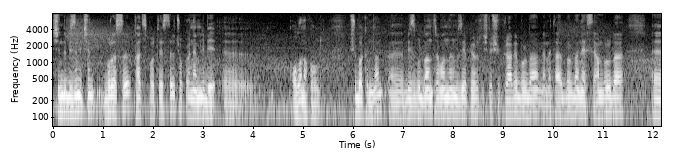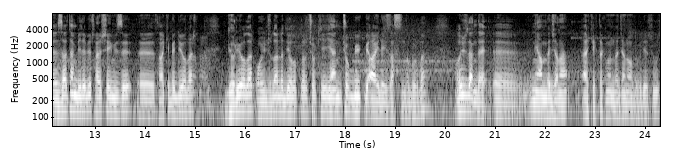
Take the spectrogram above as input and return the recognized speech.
Şimdi bizim için burası taç spor testleri çok önemli bir e, olanak oldu. Şu bakımdan e, biz burada antrenmanlarımızı yapıyoruz. İşte Şükrü abi burada, Mehmet abi burada, Neslihan burada. E, zaten birebir her şeyimizi e, takip ediyorlar. Görüyorlar. Oyuncularla diyalogları çok iyi. Yani çok büyük bir aileyiz aslında burada. O yüzden de e, Nihan ve Can'a erkek takımında Can oldu biliyorsunuz.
